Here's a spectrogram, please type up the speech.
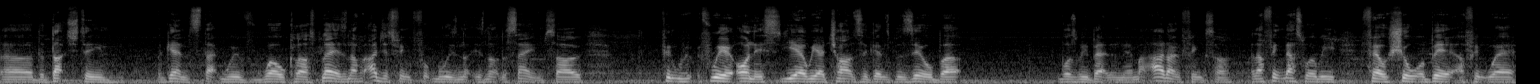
uh, the Dutch team again stacked with world-class players, and I, I just think football is not is not the same. So, I think if we're honest, yeah, we had chances against Brazil, but was we better than them? I don't think so. And I think that's where we fell short a bit. I think where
